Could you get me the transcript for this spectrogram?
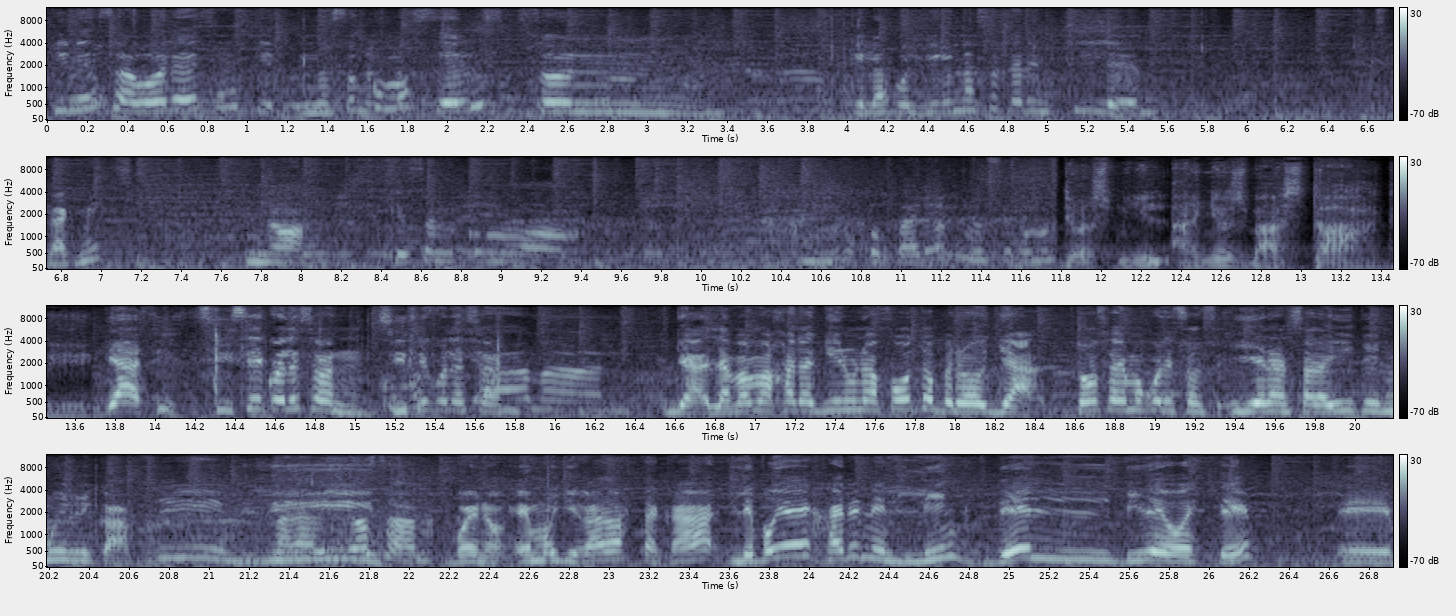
tienen sabor a esas que no son como cells, son que las volvieron a sacar en Chile. ¿Snack mix? No, que son como no sé cómo Dos mil años más tarde. Ya, sí, sí sé cuáles son, sí sé ¿Cómo cuáles son. llaman? Ya, las vamos a dejar aquí en una foto, pero ya, todos sabemos cuáles son. Y eran saladitas y muy ricas. Sí, Sí. maravillosa. Bueno, hemos llegado hasta acá. Les voy a dejar en el link del video este. Eh,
